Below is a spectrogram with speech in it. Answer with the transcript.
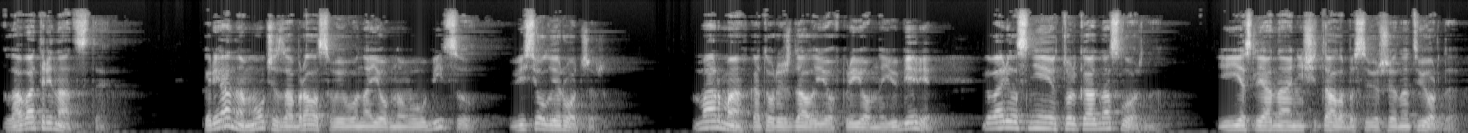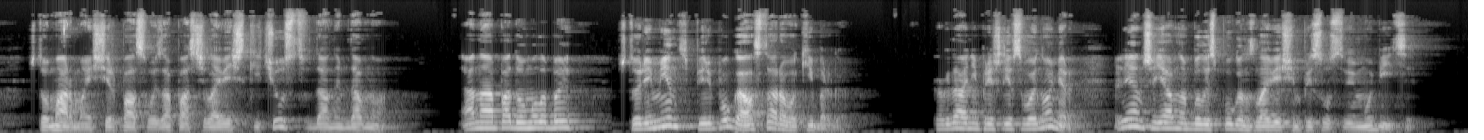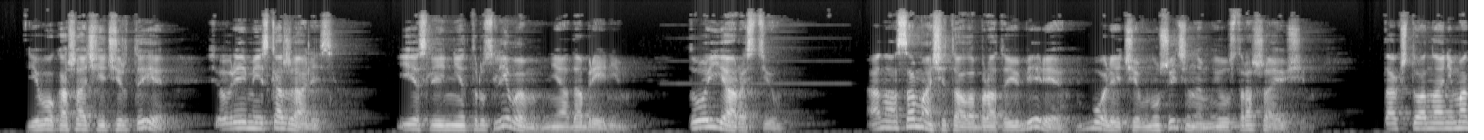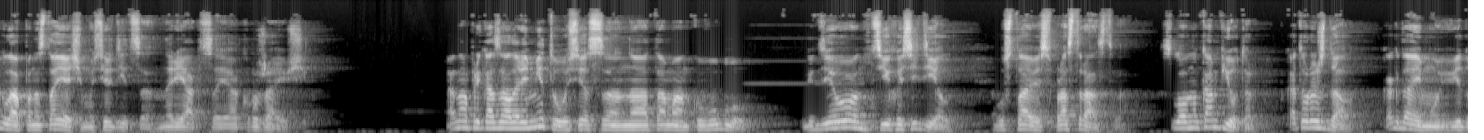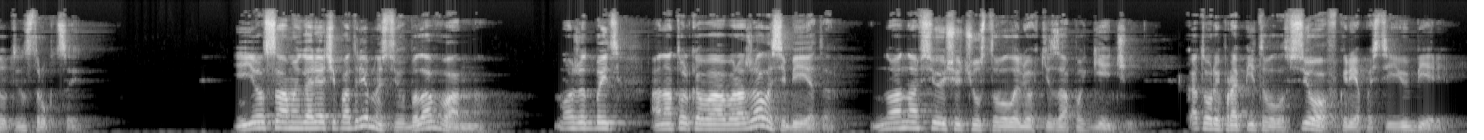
Глава 13. Кориана молча забрала своего наемного убийцу, веселый Роджер. Марма, который ждал ее в приемной Юбере, говорил с нею только односложно. И если она не считала бы совершенно твердо, что Марма исчерпал свой запас человеческих чувств давным-давно, она подумала бы, что Реминт перепугал старого киборга. Когда они пришли в свой номер, Ленш явно был испуган зловещим присутствием убийцы. Его кошачьи черты все время искажались, если не трусливым неодобрением, то яростью. Она сама считала брата Юберия более чем внушительным и устрашающим, так что она не могла по-настоящему сердиться на реакции окружающих. Она приказала Ремиту усесться на атаманку в углу, где он тихо сидел, уставясь в пространство, словно компьютер, который ждал, когда ему введут инструкции. Ее самой горячей потребностью была ванна. Может быть, она только воображала себе это, но она все еще чувствовала легкий запах генчей, который пропитывал все в крепости Юбери.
